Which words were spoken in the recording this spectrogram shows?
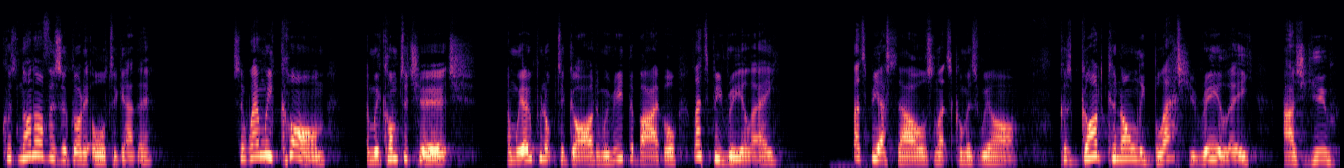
Because none of us have got it all together. So when we come and we come to church and we open up to God and we read the Bible, let's be real, eh? Let's be ourselves and let's come as we are. Because God can only bless you, really, as you.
